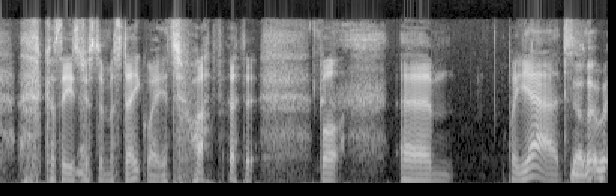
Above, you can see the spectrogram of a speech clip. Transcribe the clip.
because he's just a mistake waiting to happen. But um, but yeah, No, the,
